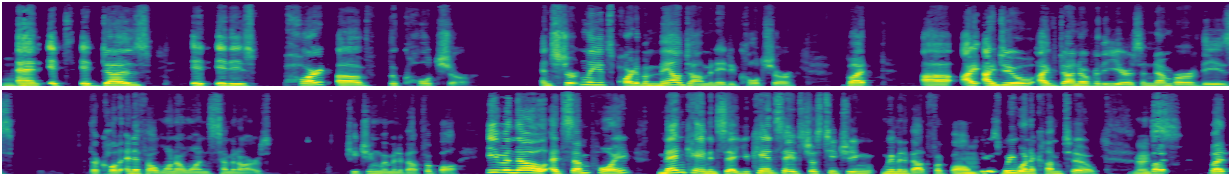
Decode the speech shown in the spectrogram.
Mm-hmm. And it it does it it is part of the culture. And certainly it's part of a male dominated culture. But uh, I, I do, I've done over the years a number of these, they're called NFL 101 seminars teaching women about football. Even though at some point men came and said, you can't say it's just teaching women about football mm. because we want to come too. Nice. But but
